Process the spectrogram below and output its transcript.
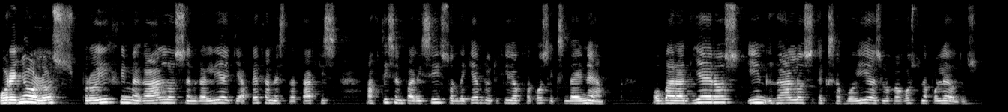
Ο Ρενιόλος προήχθη μεγάλος εν Γαλλία και απέθανε στρατάρχης αυτής εν Παρισί στον Δεκέμβριο του 1869. Ο Μπαραντιέρος είναι Γάλλος εξαβοίας λογαγός του Ναπολέοντος.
